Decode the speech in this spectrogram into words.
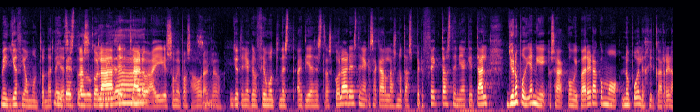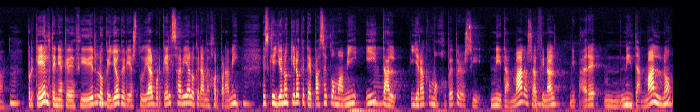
Me- yo hacía un montón de actividades extraescolares, hiperproductividad. claro, ahí eso me pasa ahora, Sí. claro. Yo tenía que hacer un montón de actividades extraescolares, tenía que sacar las notas perfectas, tenía que tal. Yo no podía ni, o sea, con mi padre era como, no puedo elegir carrera, Mm. porque él tenía que decidir lo que yo quería estudiar, porque él sabía lo que era mejor para mí. Es que yo no quiero que te pase como a mí y Mm. tal. Y era como, jope, pero sí, ni tan mal. O sea, al final, mi padre, mm, ni tan mal, ¿no?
